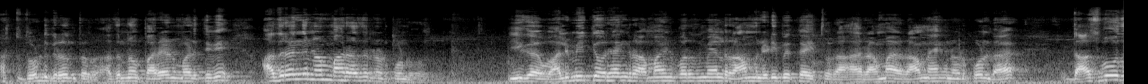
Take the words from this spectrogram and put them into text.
ಅಷ್ಟು ದೊಡ್ಡ ಗ್ರಂಥ ಅದು. ಅದನ್ನು ನಾವು ಪಾರಾಯಣ ಮಾಡ್ತೀವಿ. ಅದರಂಗೆ ನಮ್ಮ ಮಹಾರಾಜರು ನಡ್ಕೊಂಡು ಹೋದ್ರು. ಈಗ ವಾಲ್ಮೀಕಿ ಅವ್ರು ಹೆಂಗೆ ರಾಮಾಯಣ ಬರೆದ ಮೇಲೆ ರಾಮ ನಡಿಬೇಕಾಯ್ತು. ರಾಮ ರಾಮ ಹೆಂಗೆ ನಡ್ಕೊಂಡ? ದಾಸಬೋಧ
